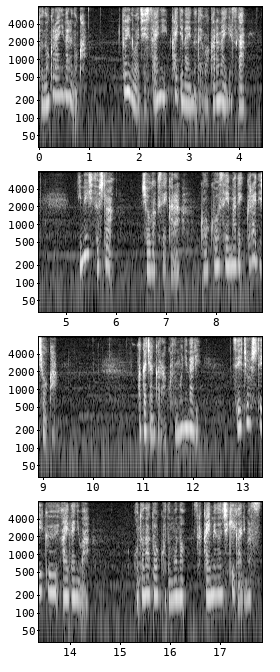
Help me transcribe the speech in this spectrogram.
どのくらいになるのかというのは実際に書いてないのでわからないですがイメージとしては小学生から高校生までくらいでしょうか。赤ちゃんから子供になり成長していく間には大人と子供の境目の時期があります。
